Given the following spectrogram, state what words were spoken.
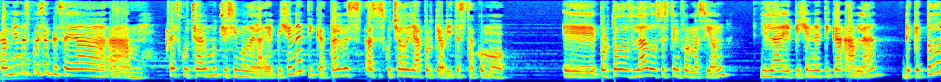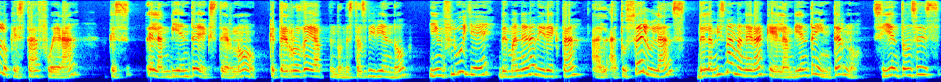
También después empecé a escuchar muchísimo de la epigenética. Tal vez has escuchado ya porque ahorita está como eh, por todos lados esta información y la epigenética habla de que todo lo que está afuera, que es el ambiente externo que te rodea en donde estás viviendo, influye de manera directa a, tus células de la misma manera que el ambiente interno. Sí, entonces,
